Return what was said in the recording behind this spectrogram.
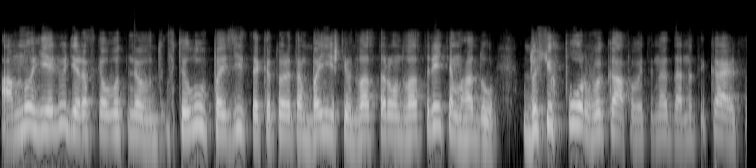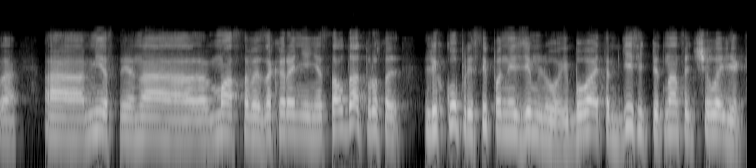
а многие люди вот в, в тылу, в позициях, которые там бои шли в 22-23 году, до сих пор выкапывают иногда, натыкаются местные на массовое захоронение солдат, просто легко присыпанные землей. И бывает там 10-15 человек.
